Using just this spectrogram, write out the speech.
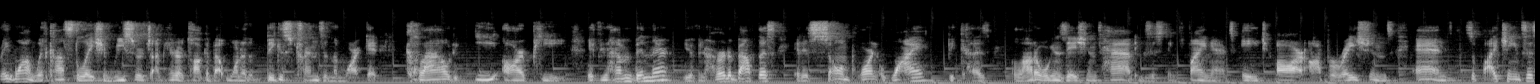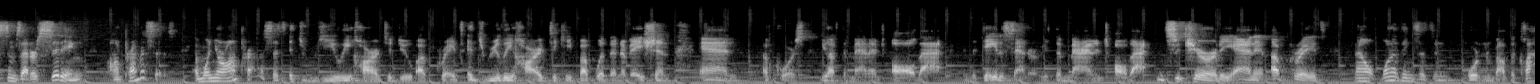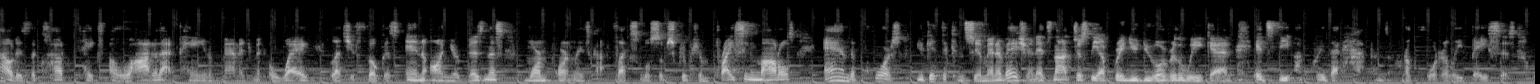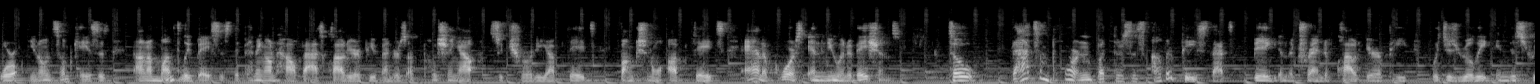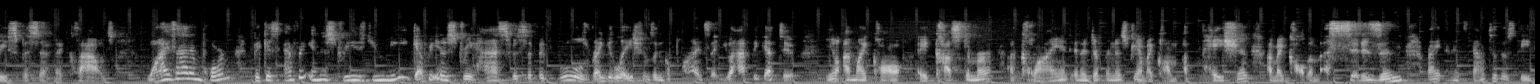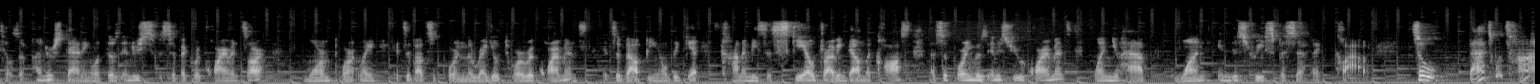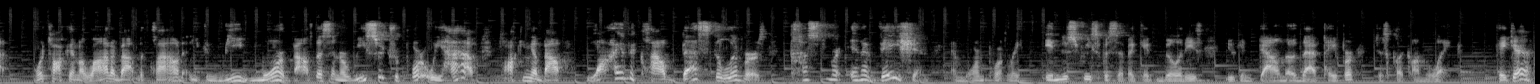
Ray Wang with Constellation Research. I'm here to talk about one of the biggest trends in the market cloud ERP. If you haven't been there, you haven't heard about this, it is so important. Why? Because a lot of organizations have existing finance, HR, operations, and supply chain systems that are sitting on premises. And when you're on premises, it's really hard to do upgrades. It's really hard to keep up with innovation. And of course, you have to manage all that in the data center. You have to manage all that in security and in upgrades. Now, one of the things that's important about the cloud is the cloud takes a lot of that pain of management away, lets you focus in on your business. More importantly, it's got flexible subscription pricing models. And of course, you get to consume innovation. It's not just the upgrade you do over the weekend, it's the upgrade that happens on a quarterly basis, or, you know, in some cases, on a monthly basis, depending on how fast cloud ERP vendors are pushing out security updates, functional updates, and of course, and new innovations. So that's important, but there's this other piece that's big in the trend of cloud ERP, which is really industry specific clouds. Why is that important? Because every industry is unique. Every industry has specific rules, regulations, and compliance that you have to get to. You know, I might call a customer a client in a different industry. I might call them a patient. I might call them a citizen, right? And it's down to those details of understanding what those industry specific requirements are. More importantly, it's about supporting the regulatory requirements. It's about being able to get economies of scale, driving down the cost of supporting those industry requirements when you have one industry specific cloud. So that's what's hot. We're talking a lot about the cloud, and you can read more about this in a research report we have talking about why the cloud best delivers customer innovation and, more importantly, industry specific capabilities. You can download that paper. Just click on the link. Take care.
